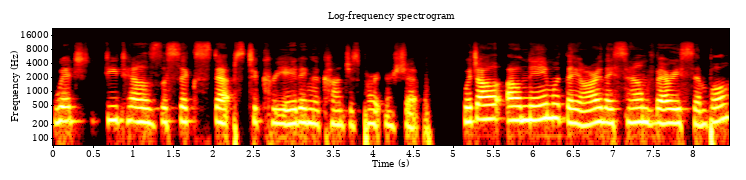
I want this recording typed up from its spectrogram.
which details the six steps to creating a conscious partnership, which I'll, I'll name what they are. They sound very simple,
